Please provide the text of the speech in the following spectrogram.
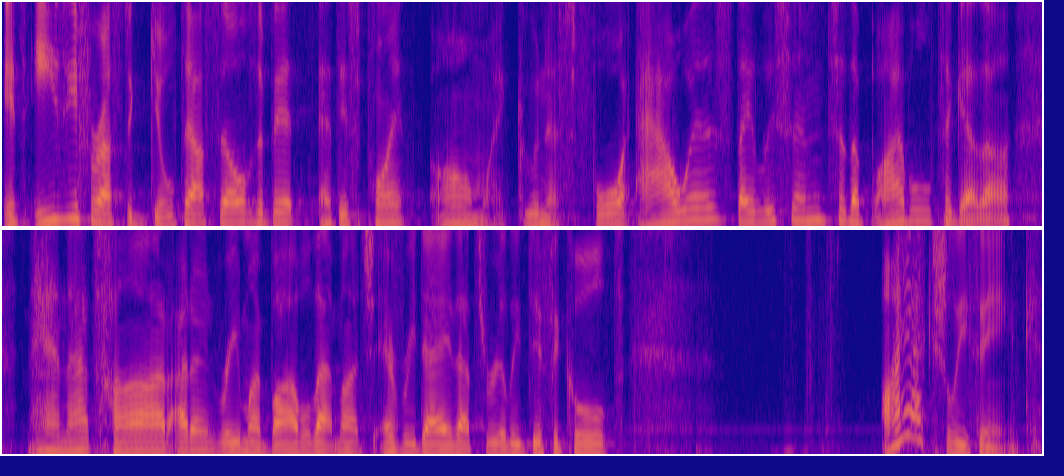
it's easy for us to guilt ourselves a bit at this point. Oh my goodness, four hours they listened to the Bible together. Man, that's hard. I don't read my Bible that much every day. That's really difficult. I actually think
